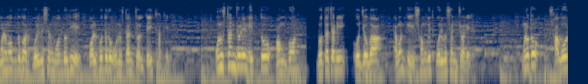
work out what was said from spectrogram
মনোমুগ্ধকর পরিবেশের মধ্য দিয়ে কল্পতরু অনুষ্ঠান চলতেই থাকে। অনুষ্ঠান জুড়ে নৃত্য, অঙ্কন, ব্রতচারী ও যোগা, এমনকি সংগীত পরিবেশন চলে। মূলত সাগর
